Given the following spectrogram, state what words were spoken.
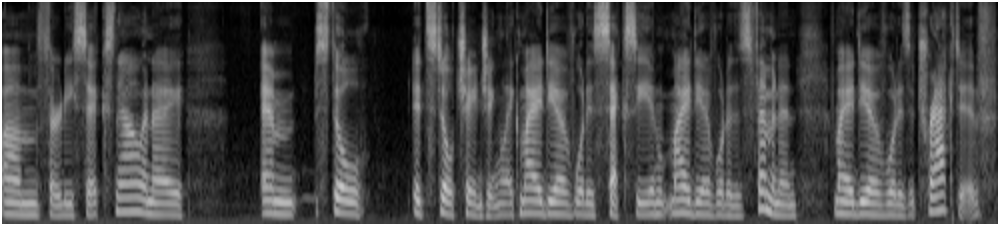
I'm 36 now and i am still it's still changing. Like my idea of what is sexy and my idea of what is feminine my idea of what is attractive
